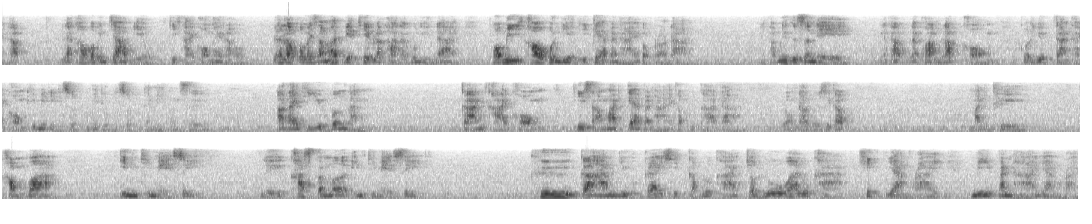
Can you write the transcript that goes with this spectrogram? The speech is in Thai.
นะครับ และเขาก็เป็นเจ้าเดียวที่ขายของให้เรา แล้วเราก็ไม่สามารถเปรียบเทียบราคากับคนอื่นได้ เพราะมีเขาคนเดียวที่แก้ปัญหาให้กับเราได้นะครับนี่คือเสน่ห์นะครับและความลับของกลยุทธ์การขายของที่ไม่ดีที่สุดไม่ถูกที่สุดแต่มีคนซื้อ อะไรที่อยู่เบื้องหลัง การขายของที่สามารถแก้ปัญหาให้กับลูกค้าได้ ลองเดาดูสิครับ มันคือ คำว่า intimacy หรือ customer intimacy คือการอยู่ใกล้ชิดกับลูกค้าจนรู้ว่าลูกค้าคิดอย่างไร มีปัญหาอย่างไร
